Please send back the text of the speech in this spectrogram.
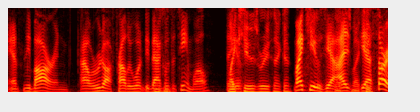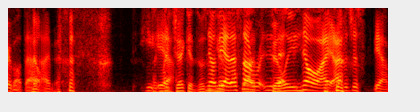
Anthony Barr and Kyle Rudolph probably wouldn't be back with the team. Well, they, Mike Hughes, were you thinking? Mike Hughes, yeah, Yes, I Mike yeah, Hughes. sorry about that. No. I, he, like yeah. Mike Jenkins, wasn't he yeah, that's not uh, ri- that- Philly? no, I, I was just yeah,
